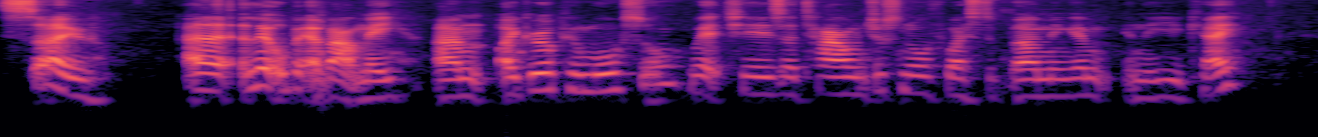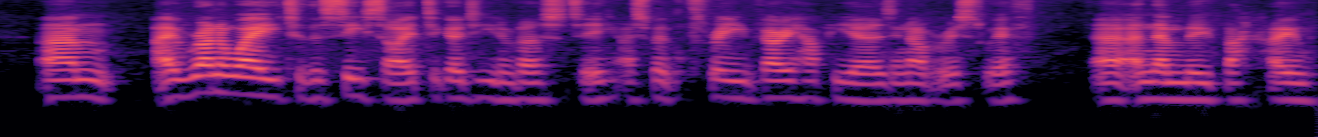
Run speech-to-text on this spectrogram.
so, uh, a little bit about me. Um, I grew up in Walsall, which is a town just northwest of Birmingham in the UK. Um, I ran away to the seaside to go to university. I spent three very happy years in Aberystwyth uh, and then moved back home.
